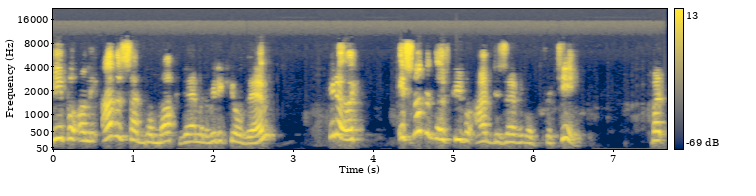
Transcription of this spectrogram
people on the other side will mock them and ridicule them. You know, like it's not that those people aren't deserving of critique, but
